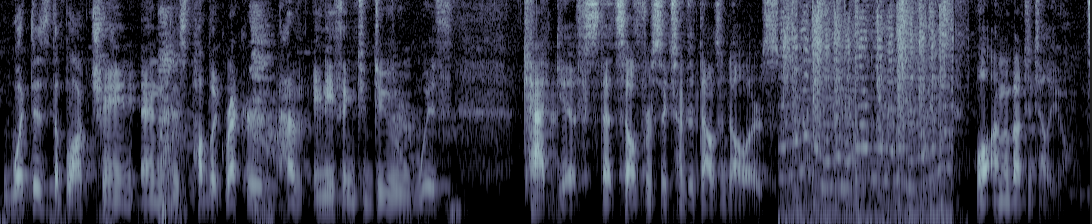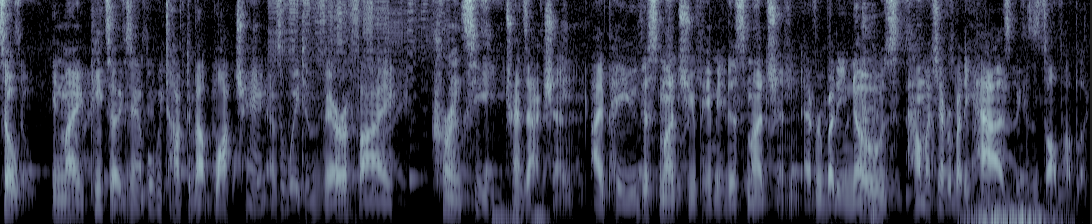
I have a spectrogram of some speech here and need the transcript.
what does the blockchain and this public record have anything to do with cat gifts that sell for $600,000? Well, I'm about to tell you. So, in my pizza example, we talked about blockchain as a way to verify currency transaction. I pay you this much, you pay me this much, and everybody knows how much everybody has because it's all public.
